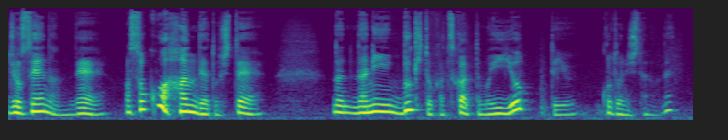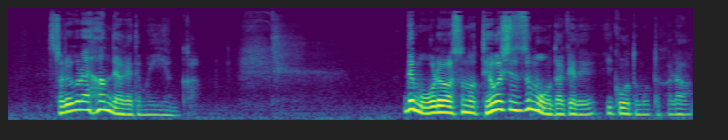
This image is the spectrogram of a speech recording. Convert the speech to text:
う女性なんで、まあ、そこはハンデとしてな何武器とか使ってもいいよっていうことにしたのね。それぐらいハンデあげてもいいやんか。でも俺はその手押し相撲だけで行こうと思ったから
